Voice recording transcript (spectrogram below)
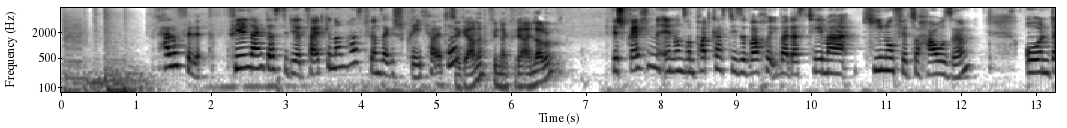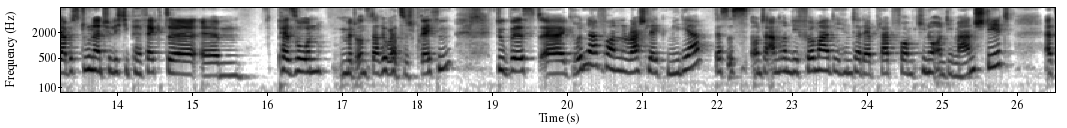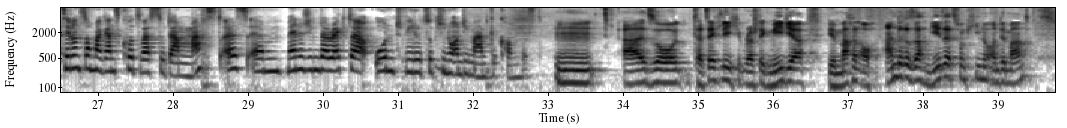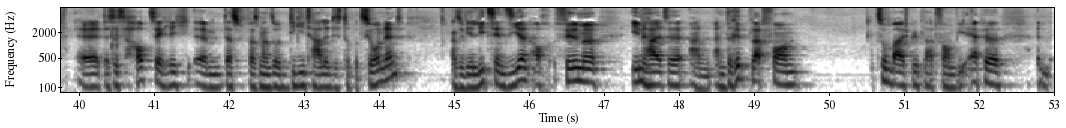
Hallo Philipp. Vielen Dank, dass du dir Zeit genommen hast für unser Gespräch heute. Sehr gerne. Vielen Dank für die Einladung. Wir sprechen in unserem Podcast diese Woche über das Thema Kino für zu Hause. Und da bist du natürlich die perfekte ähm, Person, mit uns darüber zu sprechen. Du bist äh, Gründer von Rush Lake Media. Das ist unter anderem die Firma, die hinter der Plattform Kino on Demand steht. Erzähl uns doch mal ganz kurz, was du da machst als ähm, Managing Director und wie du zu Kino on Demand gekommen bist. Mm, also tatsächlich Rushlick Media, wir machen auch andere Sachen jenseits von Kino on Demand. Äh, das ist hauptsächlich ähm, das, was man so digitale Distribution nennt. Also wir lizenzieren auch Filme, Inhalte an, an Drittplattformen, zum Beispiel Plattformen wie Apple,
